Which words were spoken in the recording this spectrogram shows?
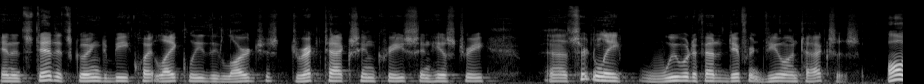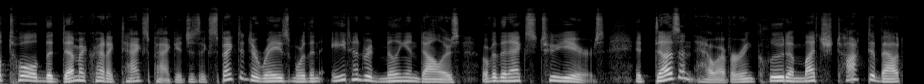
And instead, it's going to be quite likely the largest direct tax increase in history. Uh, certainly, we would have had a different view on taxes. All told, the Democratic tax package is expected to raise more than $800 million over the next two years. It doesn't, however, include a much talked about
